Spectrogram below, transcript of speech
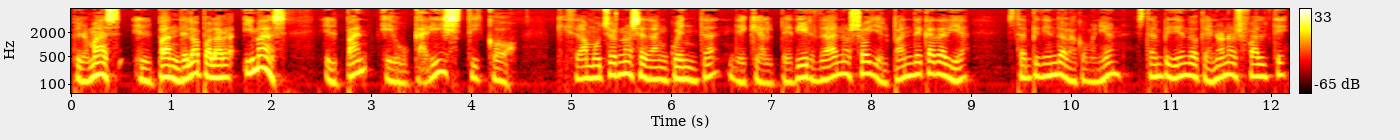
pero más el pan de la palabra y más el pan eucarístico. Quizá muchos no se dan cuenta de que al pedir danos hoy el pan de cada día, están pidiendo la comunión, están pidiendo que no nos falte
